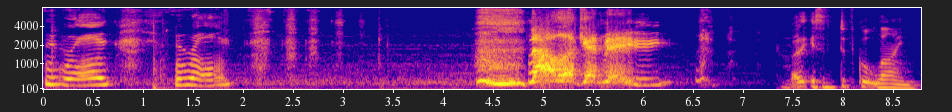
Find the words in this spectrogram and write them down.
You were wrong. You were wrong. Now look at me! It's a difficult line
